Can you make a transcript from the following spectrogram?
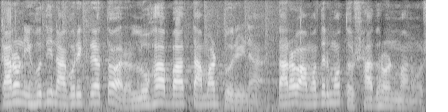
কারণ ইহুদি নাগরিকরা তো আর লোহা বা তামার তৈরি না। তারাও আমাদের মতো সাধারণ মানুষ।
